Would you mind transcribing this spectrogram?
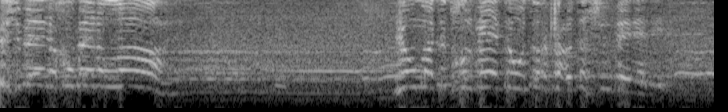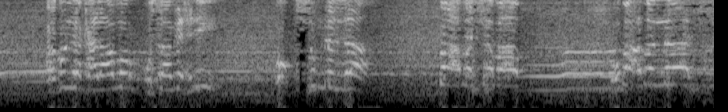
إيش بينك وبين الله؟ يوم ما تدخل بيته وتركع وتسجد بين يديه أقول لك على أمر وسامحني أقسم بالله بعض الشباب وبعض الناس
